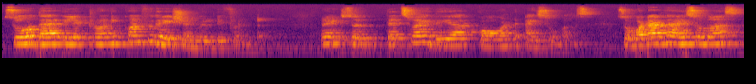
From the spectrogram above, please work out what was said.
So their electronic configuration will different. Right. So that's why they are called isobars. So what are the isobars?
